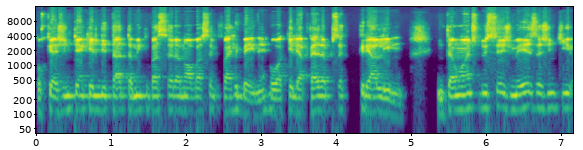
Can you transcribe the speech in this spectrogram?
Porque a gente tem aquele ditado também que vai ser a nova sempre vai bem, né? Ou aquele a pedra precisa criar limo. Então, antes dos seis meses, a gente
